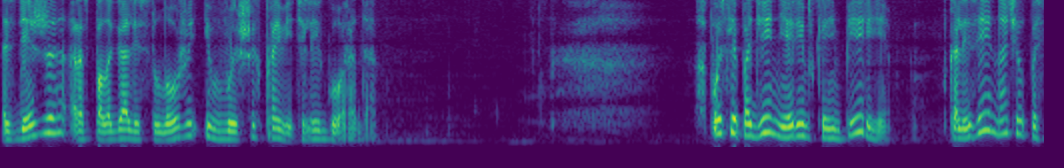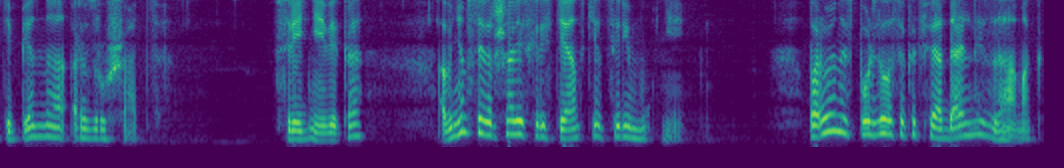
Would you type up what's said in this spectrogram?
Здесь же располагались ложи и высших правителей города. После падения Римской империи Колизей начал постепенно разрушаться. В средние века в нем совершались христианские церемонии. Порой он использовался как феодальный замок,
